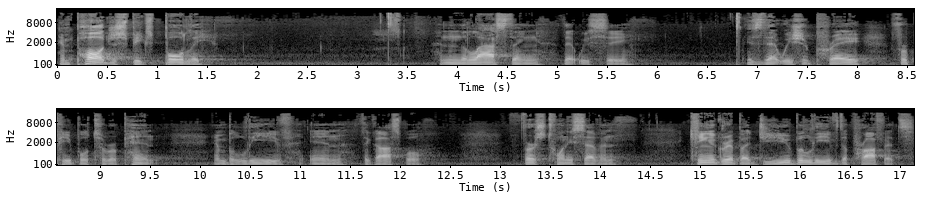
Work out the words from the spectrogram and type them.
And Paul just speaks boldly. And then the last thing that we see is that we should pray for people to repent and believe in the gospel. Verse 27 King Agrippa, do you believe the prophets?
